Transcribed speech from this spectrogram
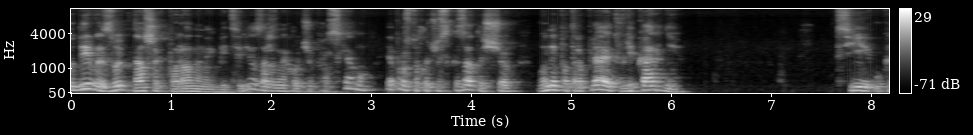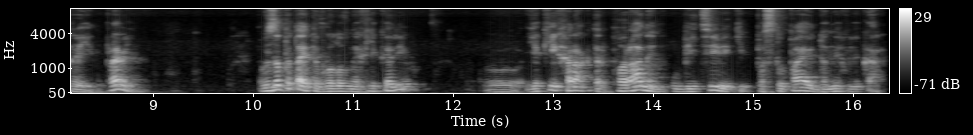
Куди везуть наших поранених бійців? Я зараз не хочу про схему. Я просто хочу сказати, що вони потрапляють в лікарні всієї України. Правильно? Ви запитайте в головних лікарів, який характер поранень у бійців, які поступають до них в лікарню.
